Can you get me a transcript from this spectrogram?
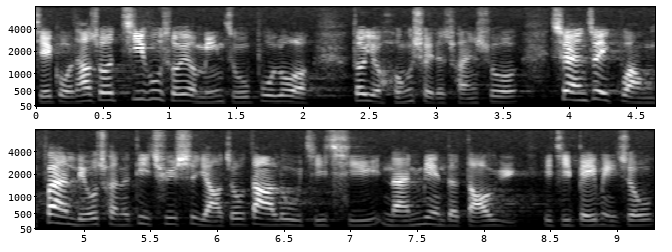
结果他说，几乎所有民族部落都有洪水的传说。虽然最广泛流传的地区是亚洲大陆及其南面的岛屿以及北美洲，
